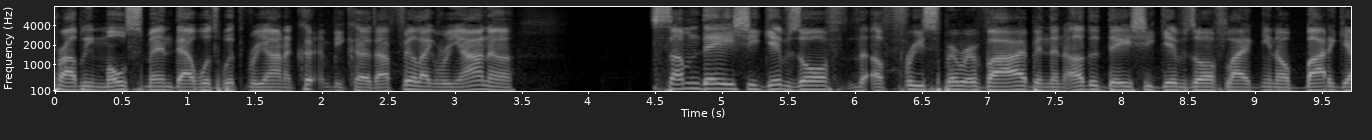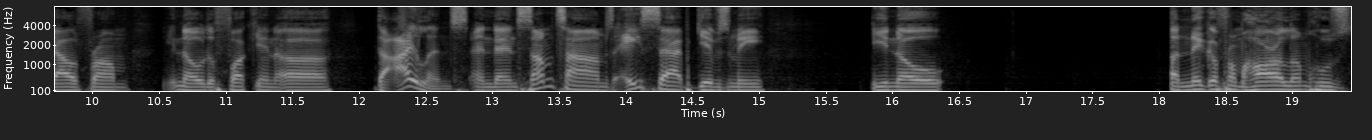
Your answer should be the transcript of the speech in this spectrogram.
probably most men that was with Rihanna couldn't because I feel like Rihanna some days she gives off a free spirit vibe and then other days she gives off like you know body gal from you know the fucking uh the islands and then sometimes ASAP gives me you know a nigga from Harlem who's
